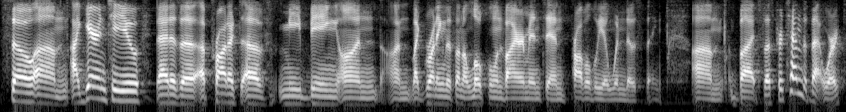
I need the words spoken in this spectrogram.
So um, I guarantee you that is a, a, product of me being on, on like running this on a local environment and probably a Windows thing. Um, but let's pretend that that worked.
